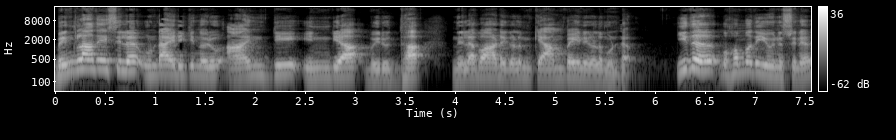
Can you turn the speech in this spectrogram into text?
ബംഗ്ലാദേശിൽ ഉണ്ടായിരിക്കുന്ന ഒരു ആന്റി ഇന്ത്യ വിരുദ്ധ നിലപാടുകളും ക്യാമ്പയിനുകളും ഉണ്ട്. ഇത് മുഹമ്മദ് യൂനുസിന്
